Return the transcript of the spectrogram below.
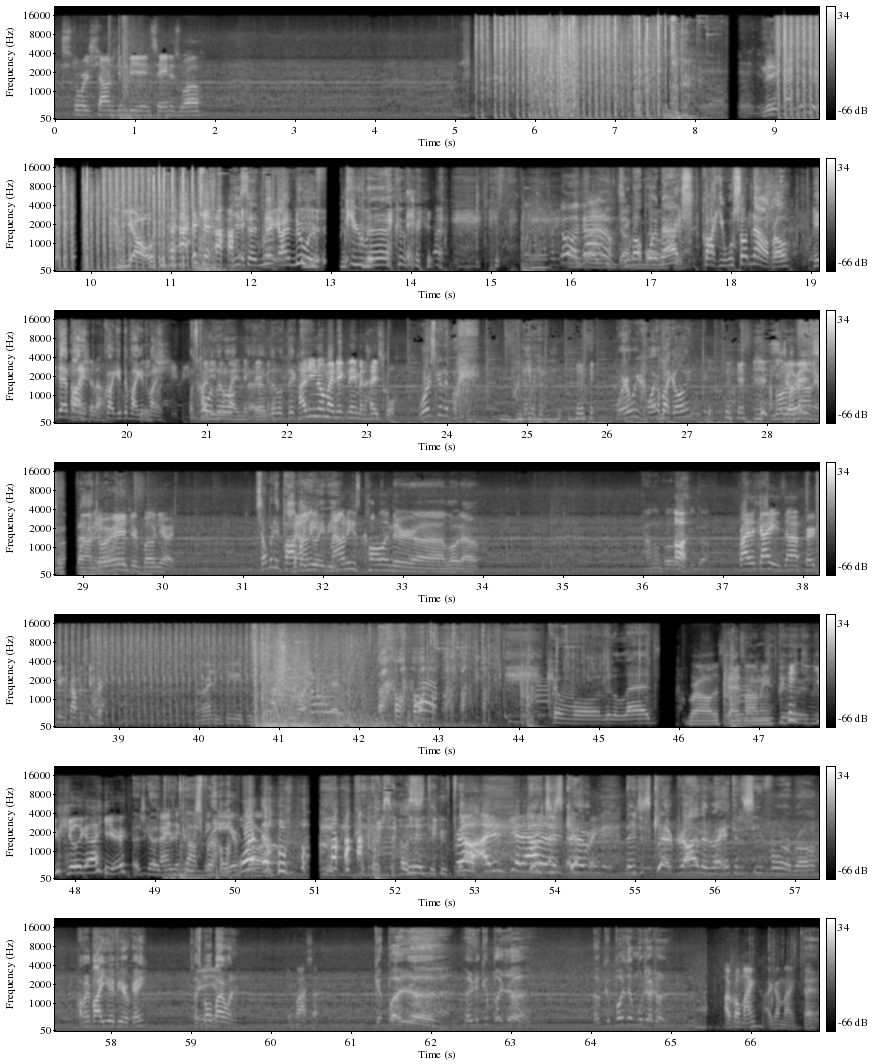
Storage town is going to be insane as well. Nick, I knew it. Yo. He said, Nick, I knew it. F you, man. Oh, I got him. See my boy Max? Cloaky, what's up now, bro? Hit that money. shut. Cloaky, get the money, get the money. Let's go do with little, uh, little dick. How do you know my nickname in high school? Where's gonna... where are we, where am I going? I'm going to Bounty. Storage or boneyard? Somebody pop Bounty, a UAV. Bounty's calling their uh, loadout. I'm gonna go with Oh. you, bro. Fry this guy. He's uh, perching top of super. I'm running to you, PK. Come on, little lads. Bro, this guy's on me. You kill a guy here? I just got a Trying to piece, bro. PK. What the fuck? They're so stupid. Bro, I didn't get out. They I- just kept, they just kept driving right into the C4, bro. I'm gonna buy UAV, okay? Let's Yeah, both yeah. buy one. ¿Qué pasa? ¿Qué pasa? ¿Qué pasa? ¿Qué pasa, muchachos? I'll call mine. I got mine. Alright.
